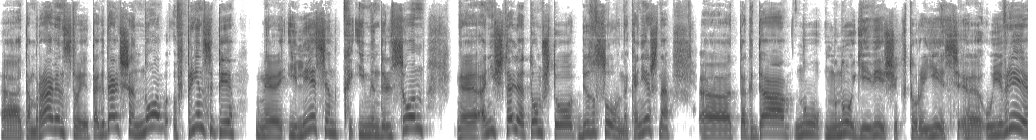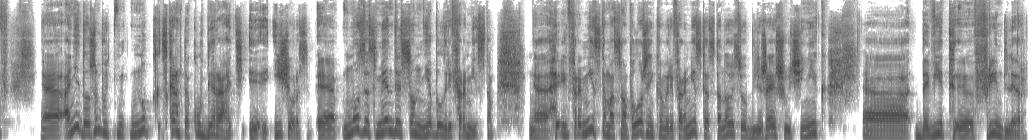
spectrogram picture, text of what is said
а, там, равенства и так дальше. Но, в принципе, э, и Лессинг, и Мендельсон, э, они считали о том, что, безусловно, конечно, Э, тогда ну, многие вещи, которые есть э, у евреев, э, они должны быть, ну, скажем так, убирать. Еще раз, Мозес Мендельсон не был реформистом. Реформистом, основоположником реформиста становится ближайший ученик Давид Фриндлер.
